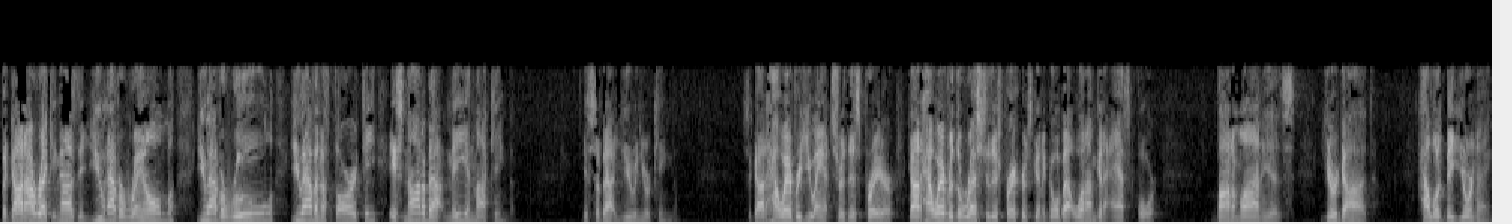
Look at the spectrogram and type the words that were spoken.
But God, I recognize that you have a realm, you have a rule, you have an authority. It's not about me and my kingdom. It's about you and your kingdom. So, God, however you answer this prayer, God, however the rest of this prayer is going to go about what I'm going to ask for, bottom line is your God, hallowed be your name,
